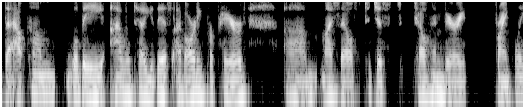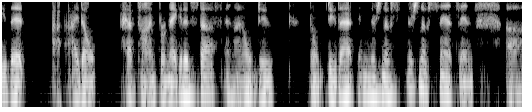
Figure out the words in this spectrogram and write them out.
the outcome will be. I will tell you this: I've already prepared um, myself to just tell him very frankly that I, I don't have time for negative stuff, and I don't do don't do that. I mean, there's no there's no sense in uh,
